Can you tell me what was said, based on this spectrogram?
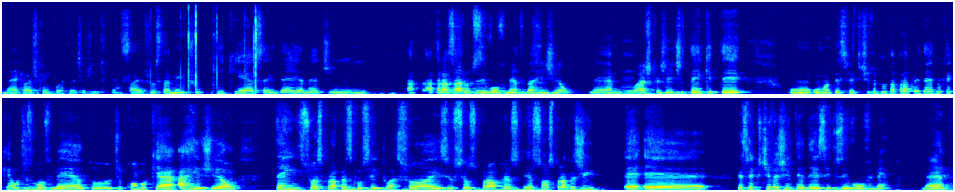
né, que eu acho que é importante a gente pensar, é justamente o que, que é essa ideia né, de atrasar o desenvolvimento da região. Né? Eu acho que a gente tem que ter um, uma perspectiva do, da própria ideia do que é o desenvolvimento, de como que a, a região tem suas próprias conceituações e os seus próprios, as suas próprias de, é, é, perspectivas de entender esse desenvolvimento, né?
